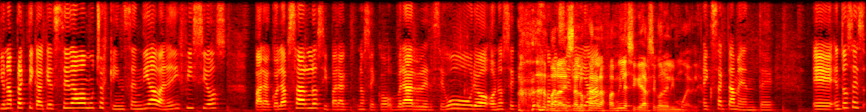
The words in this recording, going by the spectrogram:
y una práctica que se daba mucho es que incendiaban edificios para colapsarlos y para, no sé, cobrar el seguro o no sé cómo Para sería. desalojar a las familias y quedarse con el inmueble. Exactamente. Eh, entonces,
